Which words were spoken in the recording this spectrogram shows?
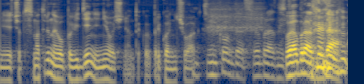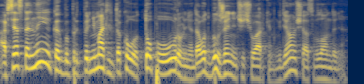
Я, я что-то смотрю на его поведение, не очень он такой прикольный чувак. Тиньков, да, своеобразный. Своеобразный, да. А все остальные как бы предприниматели такого топового уровня, да, вот был Женя Чичваркин, где он сейчас в Лондоне?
